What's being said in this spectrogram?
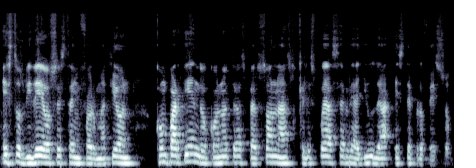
estos videos, esta información compartiendo con otras personas que les pueda ser de ayuda este proceso.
